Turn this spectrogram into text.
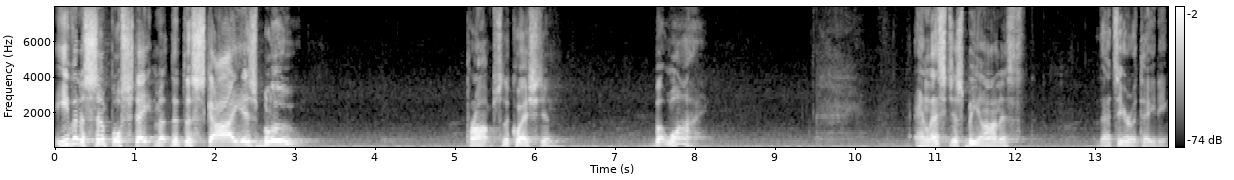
Even a simple statement that the sky is blue prompts the question, but why? And let's just be honest, that's irritating.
